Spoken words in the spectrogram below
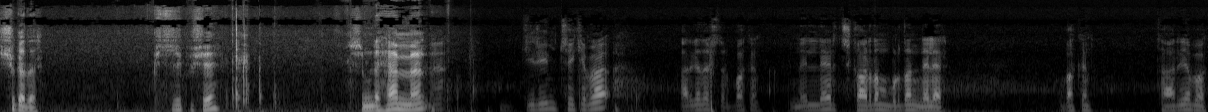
Şu kadar. Küçücük bir şey. Şimdi hemen gireyim çekime. Arkadaşlar bakın. Neler çıkardım buradan neler. Bakın. Tarihe bak.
